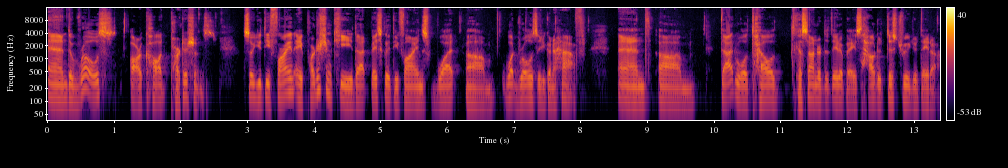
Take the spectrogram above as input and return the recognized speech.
and the rows are called partitions. So you define a partition key that basically defines what um, what rows are you going to have, and um, that will tell Cassandra the database how to distribute your data,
